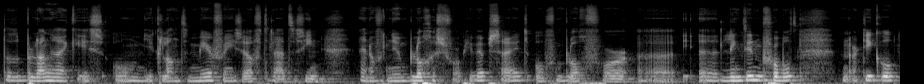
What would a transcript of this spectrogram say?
dat het belangrijk is om je klanten meer van jezelf te laten zien. En of het nu een blog is voor op je website of een blog voor uh, uh, LinkedIn bijvoorbeeld. Een artikel,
